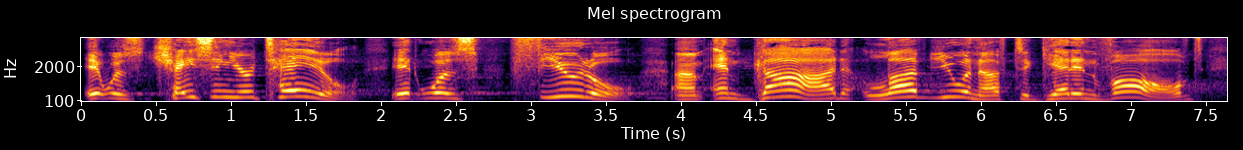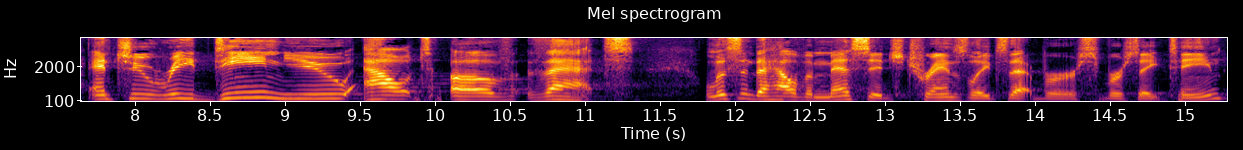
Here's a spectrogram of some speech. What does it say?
It was chasing your tail. It was futile. Um, and God loved you enough to get involved and to redeem you out of that. Listen to how the message translates that verse, verse 18.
